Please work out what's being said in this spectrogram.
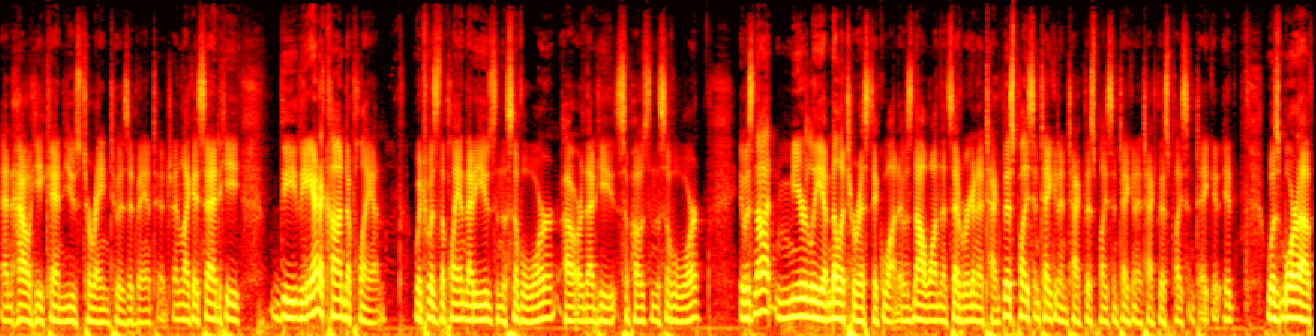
and how he can use terrain to his advantage. And like I said, he the the Anaconda plan, which was the plan that he used in the Civil War uh, or that he supposed in the Civil War, it was not merely a militaristic one. It was not one that said we're going to attack this place and take it, and attack this place and take it, and attack this place and take it. It was more of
